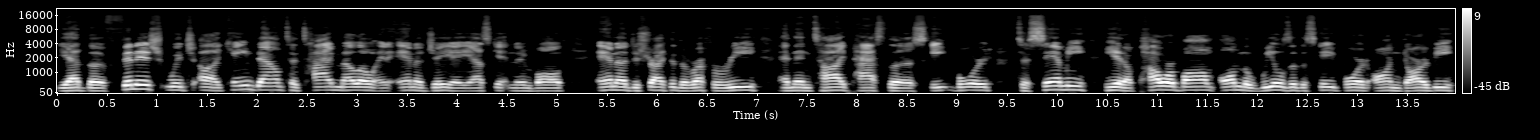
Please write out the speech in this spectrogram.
You had the finish, which uh, came down to Tay Melo and Anna JAS getting involved. Anna distracted the referee, and then Ty passed the skateboard to Sammy. He hit a power bomb on the wheels of the skateboard on Darby,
